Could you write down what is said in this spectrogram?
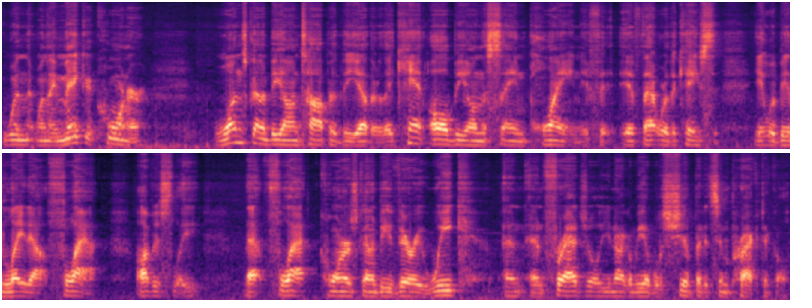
when, when they make a corner, one's going to be on top of the other. They can't all be on the same plane. If, it, if that were the case, it would be laid out flat. Obviously, that flat corner is going to be very weak and, and fragile. You're not going to be able to ship it. It's impractical.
